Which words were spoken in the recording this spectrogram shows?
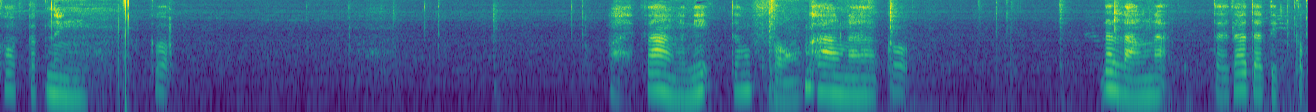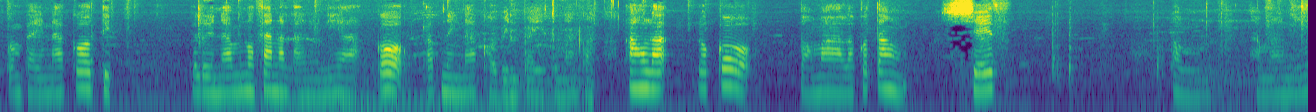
ก็แป๊บหนึ่งก็สร้างอันนี้ทั้งสองข้างนะก็ ด้านหลังนะแต่ถ้าจะติดกับกำแพงนะ ก็ติดไปเลยนะไม่ต้องสร้างด้านหลังอย่างนี้อะก็แป๊บหนึ่งนะขอบินไปตรงนั้นก่อน เอาละแล้วก็ต่อมาเราก็ตั้งเชสทำทางนี้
